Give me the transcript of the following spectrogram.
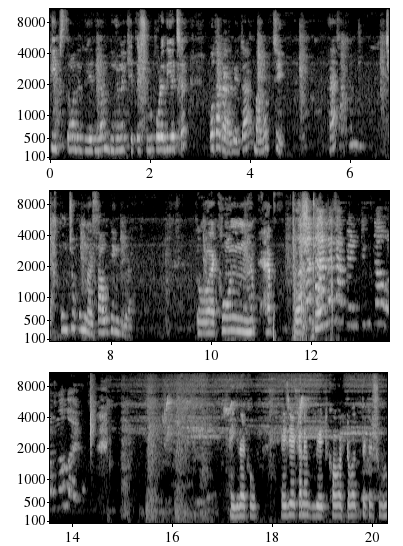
টিপস তোমাদের দিয়ে দিলাম। দুজনে খেতে শুরু করে দিয়েছে। কোথাকার? এটা বাবুর্চি? হ্যাঁ? চাকুম চুকুম নয় সাউথ ইন্ডিয়া তো এখন এক কষ্ট। এই দেখো, এই যে এখানে বেড কভার টভার থেকে শুরু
